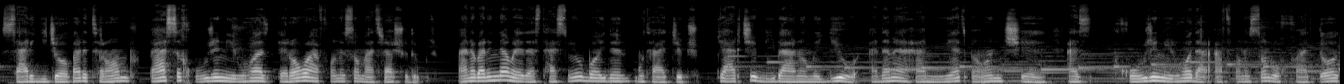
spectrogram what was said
سرگیجاور ترامپ بحث خروج نیروها از عراق و افغانستان مطرح شده بود. بنابراین نباید از تصمیم بایدن متعجب شد. گرچه بیبرنامگی و عدم اهمیت به آنچه از خروج نیروها در افغانستان رخ خواهد داد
